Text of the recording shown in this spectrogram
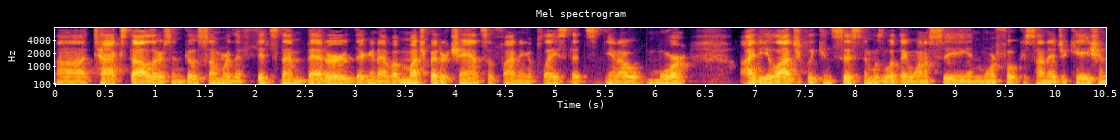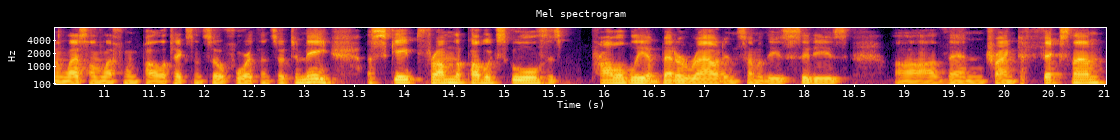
uh, tax dollars and go somewhere that fits them better they're going to have a much better chance of finding a place that's you know more ideologically consistent with what they want to see and more focused on education and less on left-wing politics and so forth and so to me escape from the public schools is probably a better route in some of these cities uh, than trying to fix them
